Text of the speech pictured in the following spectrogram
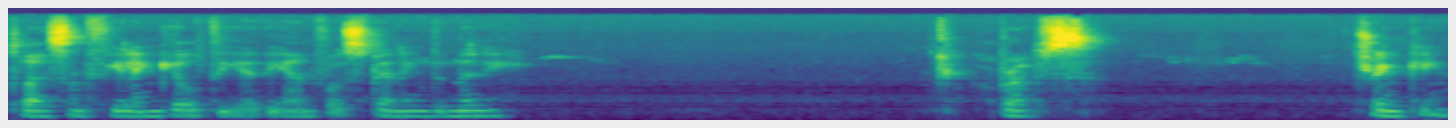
Plus, I'm feeling guilty at the end for spending the money. Perhaps drinking.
